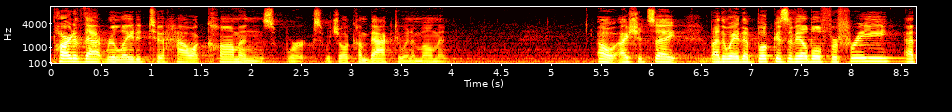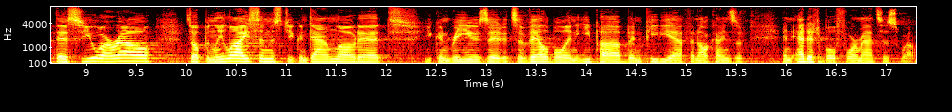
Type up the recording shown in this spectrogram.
part of that related to how a commons works, which I'll come back to in a moment. Oh, I should say, by the way, the book is available for free at this URL. It's openly licensed. You can download it. You can reuse it. It's available in EPUB and PDF and all kinds of and editable formats as well.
